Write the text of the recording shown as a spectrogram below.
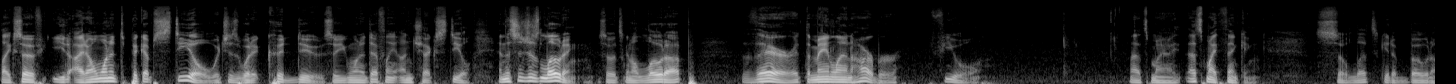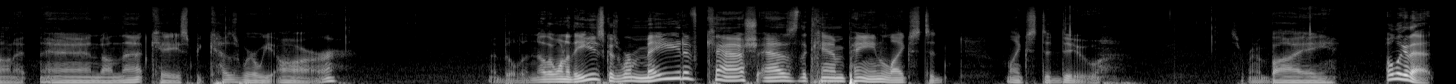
Like so, if you, I don't want it to pick up steel, which is what it could do. So you want to definitely uncheck steel. And this is just loading, so it's going to load up there at the mainland harbor fuel. That's my that's my thinking. So let's get a boat on it, and on that case, because where we are, I build another one of these because we're made of cash, as the campaign likes to likes to do. So we're gonna buy. Oh, look at that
